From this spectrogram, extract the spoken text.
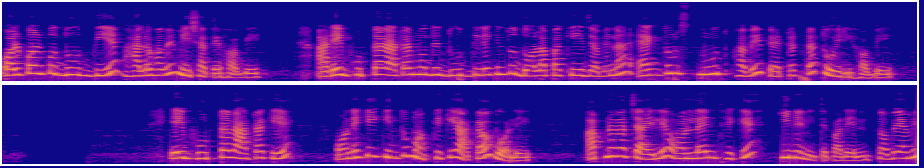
অল্প অল্প দুধ দিয়ে ভালোভাবে মেশাতে হবে। আর এই ভুট্টার আটার মধ্যে দুধ দিলে কিন্তু দলা পাকিয়ে যাবে না, একদম স্মুথভাবে ব্যাটারটা তৈরি হবে। এই ভুট্টার আটাকে অনেকেই কিন্তু মক্কেকি আটাও বলে। আপনারা চাইলে অনলাইন থেকে কিনে নিতে পারেন, তবে আমি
